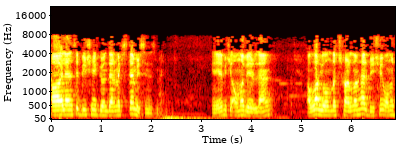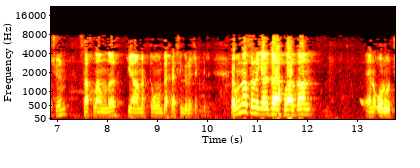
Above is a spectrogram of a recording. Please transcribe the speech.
ailənizə bir şey göndərmək istəmirsinizmi? Yəni, elə bir ki, ona verilən, Allah yolunda çıxarılan hər bir şey onun üçün saxlanılır, qiyamətdə onun bəhrəsini görəcəkdir. Və bundan sonra gəlir dayaqlardan, yəni oruc,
